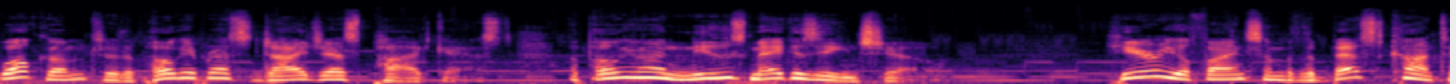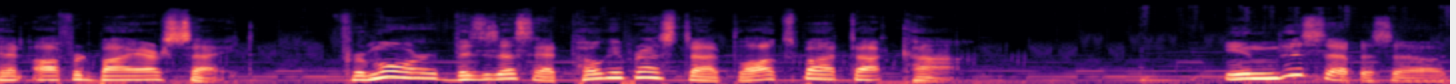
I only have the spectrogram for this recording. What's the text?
Welcome to the Pokepress Digest Podcast, a Pokemon news magazine show. Here you'll find some of the best content offered by our site. For more, visit us at pokepress.blogspot.com. In this episode,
